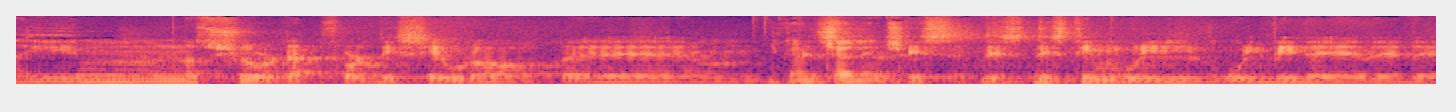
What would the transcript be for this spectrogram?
I'm not sure that for this Euro um, You can this, challenge. this this this team will will be the the, the,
